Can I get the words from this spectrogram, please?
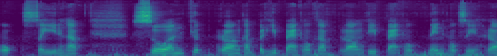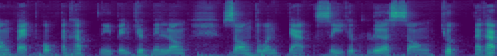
6 4 นะครับ ส่วนชุดรองครับไปที่ 8 6 ครับ รองที่ 8 6 เน้น 6 4 รอง 8 6 นะครับ นี่เป็นชุดเน้นรอง 2 ตัวบนจาก 4 ชุดเหลือ 2 ชุดนะครับ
